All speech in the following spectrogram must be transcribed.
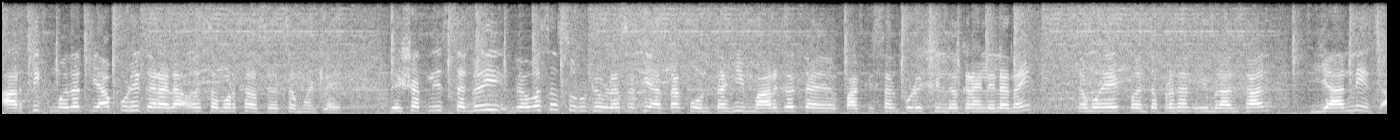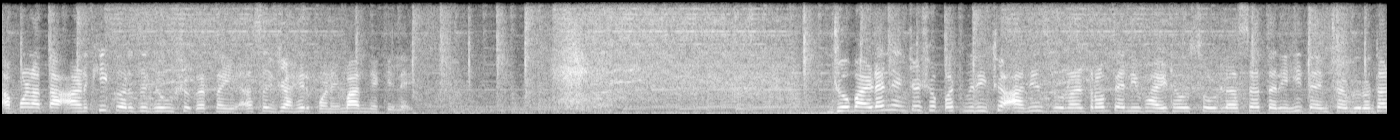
आर्थिक मदत यापुढे करायला असमर्थ असल्याचं म्हटलं आहे देशातली सगळी व्यवस्था सुरू ठेवण्यासाठी आता कोणताही मार्ग त्या- पाकिस्तान पुढे शिल्लक राहिलेला नाही. त्यामुळे पंतप्रधान इम्रान खान यांनीच आपण आता आणखी कर्ज घेऊ शकत नाही असं जाहीरपणे मान्य केलंय. जो बायडन यांच्या शपथविधीच्या आधीच डोनाल्ड ट्रम्प यांनी व्हाईट हाऊस सोडलं असलं तरीही त्यांच्या विरोधात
